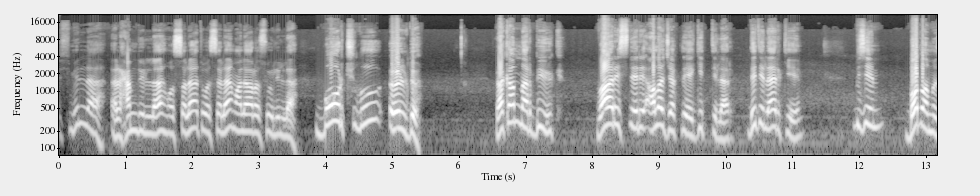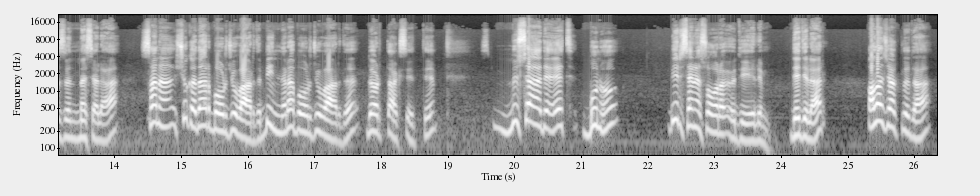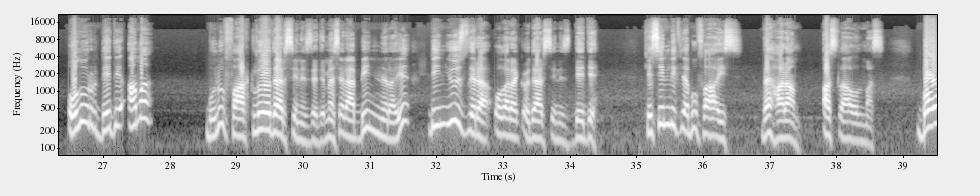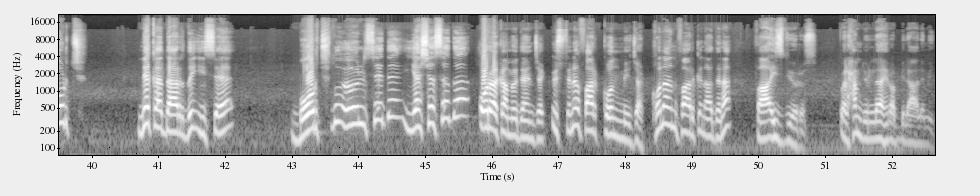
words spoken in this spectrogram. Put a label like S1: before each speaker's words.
S1: Bismillah, elhamdülillah ve salatu ve selamu ala Resulillah. Borçlu öldü. Rakamlar büyük. Varisleri alacaklıya gittiler. Dediler ki bizim babamızın mesela sana şu kadar borcu vardı. Bin lira borcu vardı. Dört taksitti. Müsaade et bunu bir sene sonra ödeyelim dediler. Alacaklı da olur dedi ama bunu farklı ödersiniz dedi. Mesela bin lirayı 1100 lira olarak ödersiniz dedi. Kesinlikle bu faiz ve haram asla olmaz. Borç ne kadardı ise borçlu ölse de yaşasa da o rakam ödenecek. Üstüne fark konmayacak. Konan farkın adına faiz diyoruz. Velhamdülillahi Rabbil Alemin.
